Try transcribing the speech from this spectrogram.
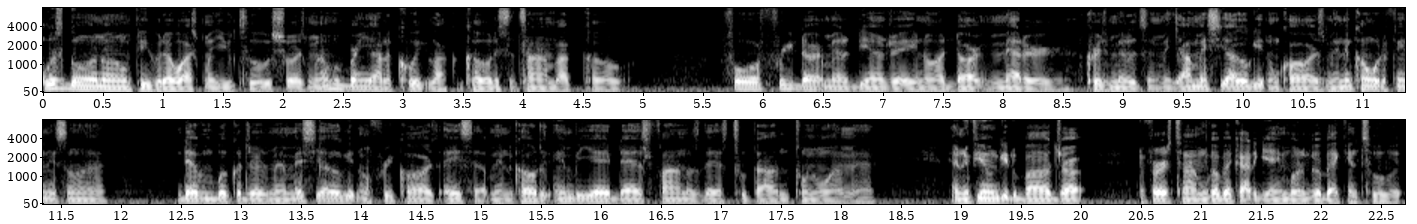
What's going on, people that watch my YouTube shorts, man? I'm gonna bring y'all a quick locker code. It's a time locker code for free dark matter DeAndre Ayton a dark matter Khris Middleton, man. Y'all make sure y'all go get them cards, man. They come with a Phoenix Sun Devin Booker jersey, man. Make sure y'all go get them free cards ASAP, man. The code is NBA dash finals dash 2021, man. And if you don't get the ball drop the first time, go back out the game mode and go back into it.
